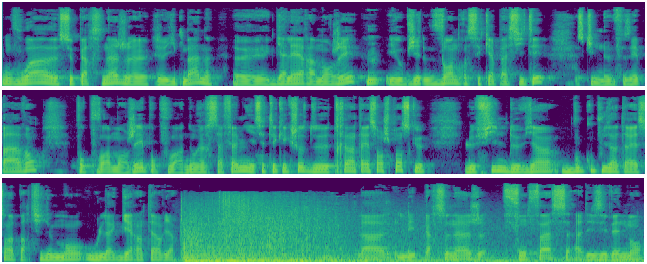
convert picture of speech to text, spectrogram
On voit euh, ce personnage euh, de Ip Man euh, galère à manger Mm. et obligé de vendre ses capacités, ce qu'il ne faisait pas avant, pour pouvoir manger, pour pouvoir nourrir sa famille. C'était quelque chose de très intéressant. Je pense que le film devient beaucoup plus intéressant à partir du moment où la guerre intervient. Là, les personnages font face à des événements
